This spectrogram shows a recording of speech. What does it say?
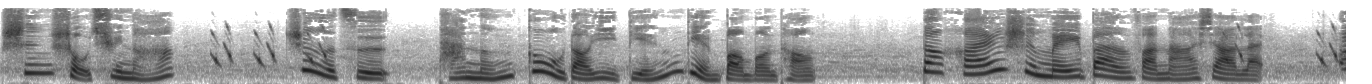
伸手去拿。这次他能够到一点点棒棒糖。但还是没办法拿下来。哎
